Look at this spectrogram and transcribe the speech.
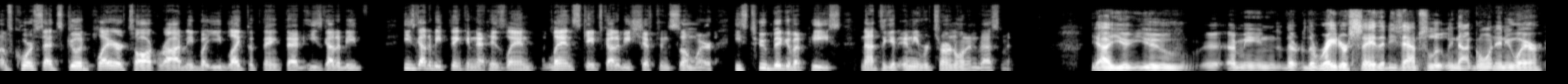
Of course, that's good player talk, Rodney, but you'd like to think that he's got to be he's got to be thinking that his land landscape's got to be shifting somewhere. He's too big of a piece not to get any return on investment. Yeah, you you uh, I mean the the Raiders say that he's absolutely not going anywhere.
